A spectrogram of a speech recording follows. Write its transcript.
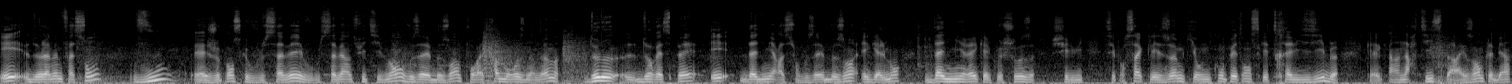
Et de la même façon, vous, et je pense que vous le savez, vous le savez intuitivement, vous avez besoin pour être amoureuse d'un homme de, respect et d'admiration. Vous avez besoin également d'admirer quelque chose chez lui. C'est pour ça que les hommes qui ont une compétence qui est très visible, un artiste par exemple, eh bien,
